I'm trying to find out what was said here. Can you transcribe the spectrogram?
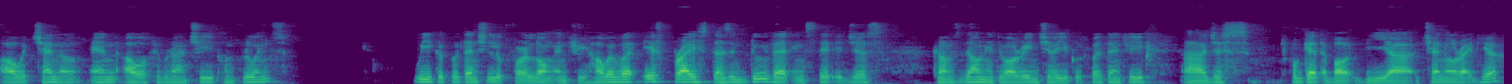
our channel and our Fibonacci confluence we could potentially look for a long entry. However if price doesn't do that instead it just comes down into our range here you could potentially uh, just forget about the uh, channel right here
